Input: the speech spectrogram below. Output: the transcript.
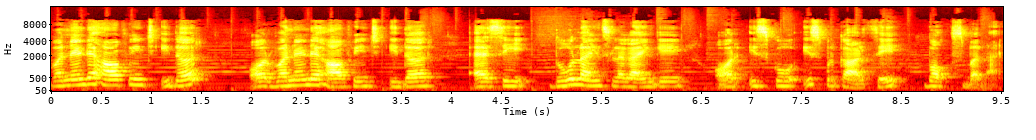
one and half inch इधर और वन एंड हाफ़ इंच इधर ऐसी दो लाइंस लगाएँगे और इसको इस प्रकार से बॉक्स बनाएँ।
